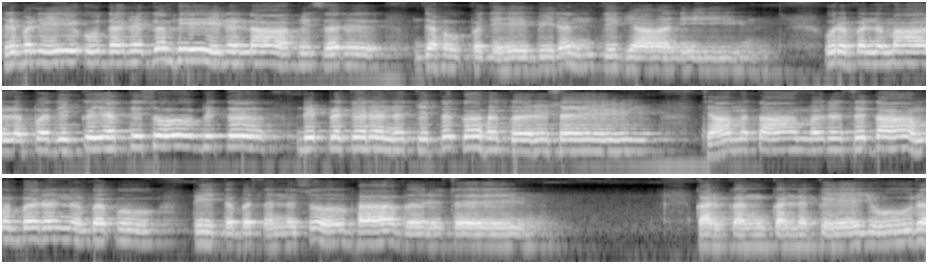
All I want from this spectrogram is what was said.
त्रिबली उदर गंभीर नाभिसर जहुपजे बिरंज ज्ञानी। उर्बन माल पदिक यति शोभित विप्रचरण चित कह कर श्याम ताम रस दाम बरन बपू, पीत बसन शोभा बरस कर कंकन के यूर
